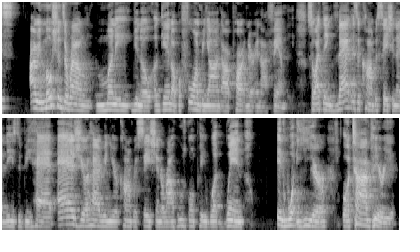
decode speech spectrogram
it's our emotions around money, you know, again, are before and beyond our partner and our family. So I think that is a conversation that needs to be had as you're having your conversation around who's going to pay what when in what year or time period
